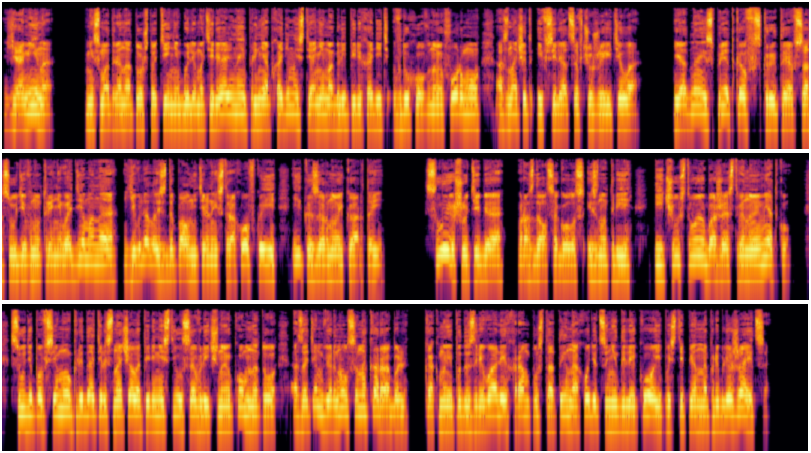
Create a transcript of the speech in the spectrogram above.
Ямина. Несмотря на то, что тени были материальные, при необходимости они могли переходить в духовную форму, а значит и вселяться в чужие тела и одна из предков, скрытая в сосуде внутреннего демона, являлась дополнительной страховкой и козырной картой. «Слышу тебя», — раздался голос изнутри, — «и чувствую божественную метку. Судя по всему, предатель сначала переместился в личную комнату, а затем вернулся на корабль. Как мы и подозревали, храм пустоты находится недалеко и постепенно приближается.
